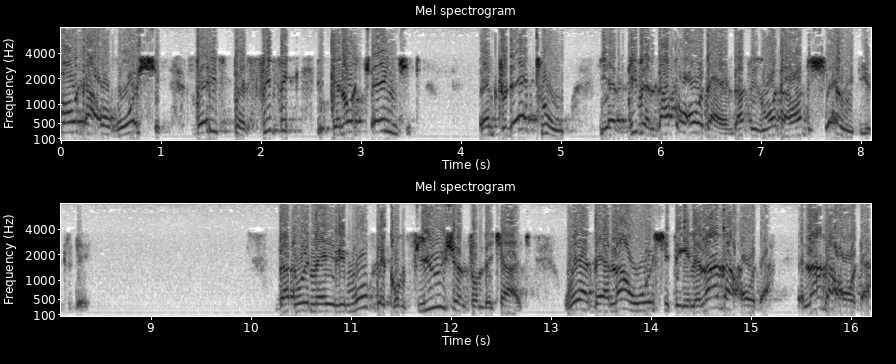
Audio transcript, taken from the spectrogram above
order of worship, very specific, you cannot change it. And today too, He has given that order, and that is what I want to share with you today. That we may remove the confusion from the church, where they are now worshiping in another order, another order.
